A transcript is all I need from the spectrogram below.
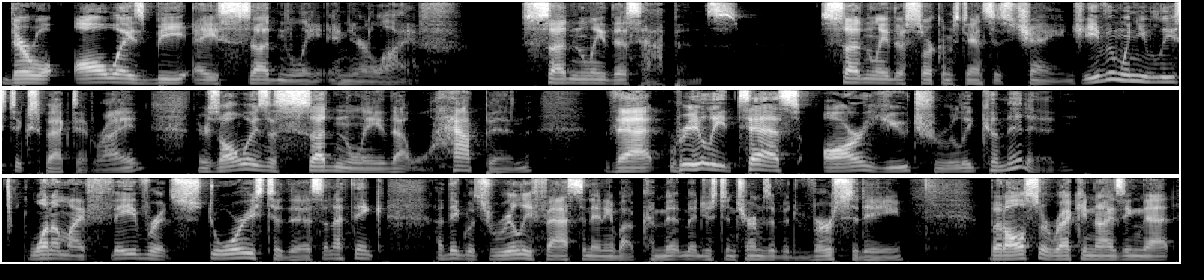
there will always be a suddenly in your life. Suddenly this happens. Suddenly the circumstances change, even when you least expect it, right? There's always a suddenly that will happen that really tests are you truly committed? one of my favorite stories to this and i think i think what's really fascinating about commitment just in terms of adversity but also recognizing that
